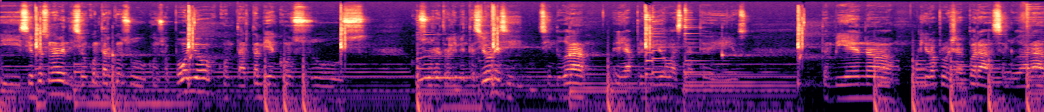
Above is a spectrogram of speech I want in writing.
y siempre es una bendición contar con su, con su apoyo, contar también con con retroalimentaciones y sin duda he aprendido bastante de ellos. También ah, quiero aprovechar para saludar, a,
